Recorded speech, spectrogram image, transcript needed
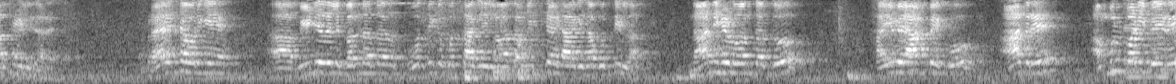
ಅಂತ ಹೇಳಿದ್ದಾರೆ. ಪ್ರಾಯಶಃ ಅವರಿಗೆ ಮೀಡಿಯಾದಲ್ಲಿ ಬಂದದ ಓದ್ಲಿಕ್ಕೆ ಗೊತ್ತಾಗ್ಲಿಲ್ಲ ಅಥವಾ ಮಿಸ್ಗೈಡ್ ಆಗಿದ ಗೊತ್ತಿಲ್ಲ. ನಾನು ಹೇಳುವಂತದ್ದು ಹೈವೇ ಆಗ್ಬೇಕು. ಆದ್ರೆ ಅಂಬುಲ್ಪಾಡಿ ಬೇರೆ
